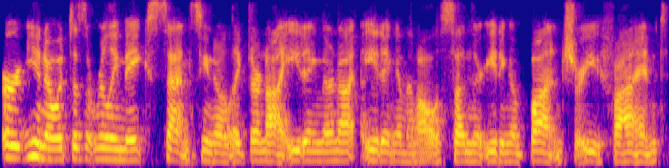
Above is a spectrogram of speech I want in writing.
or you know it doesn't really make sense you know like they're not eating they're not eating and then all of a sudden they're eating a bunch or you find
